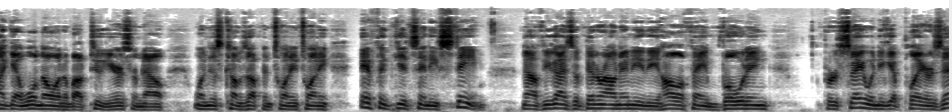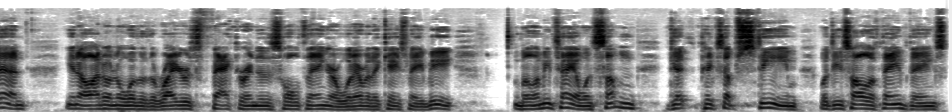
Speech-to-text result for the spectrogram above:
again, we'll know in about two years from now when this comes up in 2020 if it gets any steam. Now, if you guys have been around any of the Hall of Fame voting per se, when you get players in, you know, I don't know whether the writers factor into this whole thing or whatever the case may be. But let me tell you, when something get picks up steam with these Hall of Fame things,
